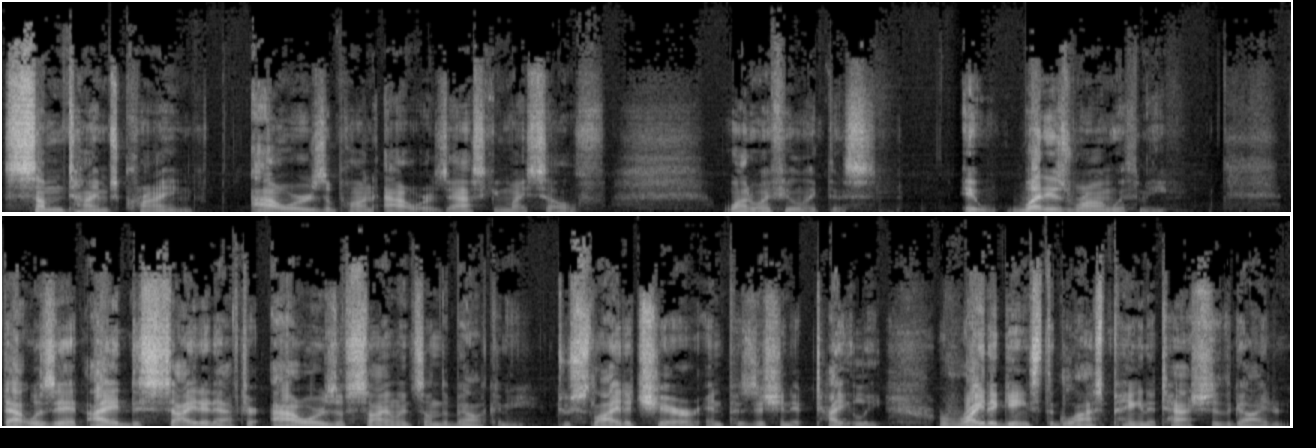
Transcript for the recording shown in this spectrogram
sometimes crying, hours upon hours asking myself, why do I feel like this? It, what is wrong with me? That was it. I had decided after hours of silence on the balcony to slide a chair and position it tightly right against the glass pane attached to the guide,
